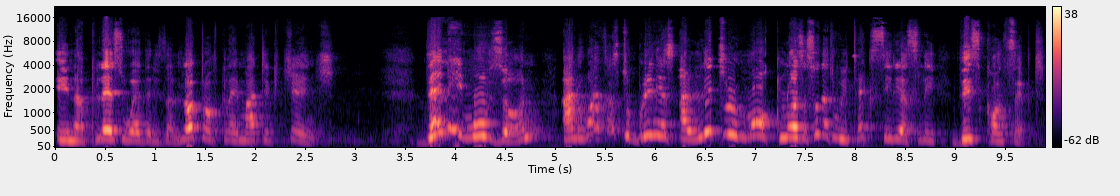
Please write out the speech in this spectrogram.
in a place where there is a lot of climatic change. Then he moves on and wants us to bring us a little more closer so that we take seriously this concept.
